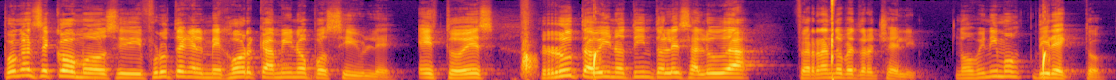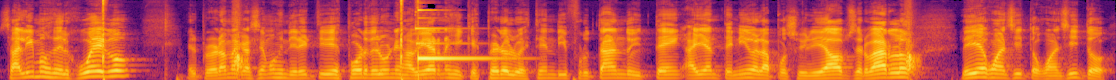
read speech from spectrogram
Pónganse cómodos y disfruten el mejor camino posible. Esto es Ruta Vino Tinto, les saluda Fernando Petrocelli. Nos vinimos directo, salimos del juego, el programa que hacemos en DirecTV Sport de lunes a viernes y que espero lo estén disfrutando y ten- hayan tenido la posibilidad de observarlo. Dije Juancito, Juancito,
